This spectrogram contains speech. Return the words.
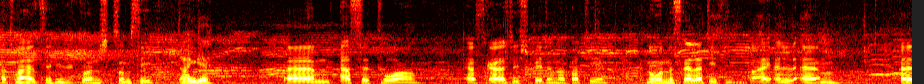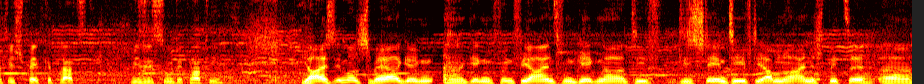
Erstmal herzlichen Glückwunsch zum Sieg. Danke. Ähm, erste Tor, erst relativ spät in der Partie. Knoten ist relativ, äh, ähm, relativ spät geplatzt. Wie siehst du die Partie? Ja, ist immer schwer gegen, gegen 5-4-1 vom Gegner. Tief, die stehen tief, die haben nur eine Spitze. Äh,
